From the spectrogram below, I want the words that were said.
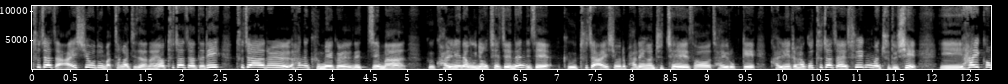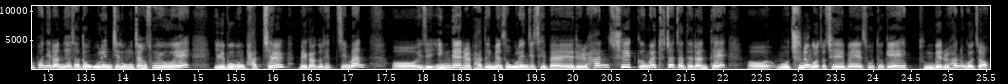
투자자 ICO도 마찬가지잖아요. 투자자들이 투자를 하는 금액을 냈지만 그 관리나 운영 체제는 이제 그 투자 ICO를 발행한 주체에서 자유롭게 관리를 하고 투자자의 수익만 주듯이 이 하위 company라는 회사도 오렌지 농장 소유의 일부분 밭을 매각을 했지만 어 이제 임대를 받으면서 오렌지 재배를 한 수익금을 투자자들한테 어, 뭐 주는 거죠. 재배 소득에 분배를 하는 거죠.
